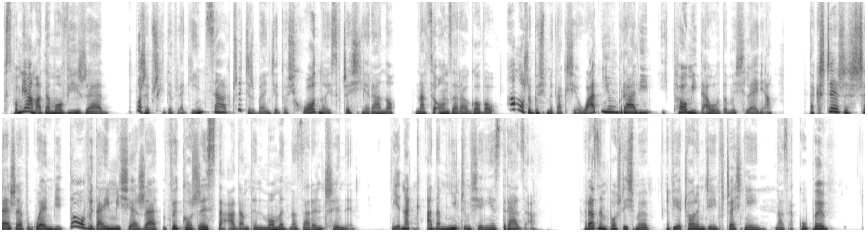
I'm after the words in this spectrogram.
Wspomniałam Adamowi, że może przyjdę w leginsach, przecież będzie dość chłodno, jest wcześnie rano, na co on zareagował, a może byśmy tak się ładnie ubrali i to mi dało do myślenia. Tak szczerze, szczerze, w głębi, to wydaje mi się, że wykorzysta Adam ten moment na zaręczyny. Jednak Adam niczym się nie zdradza. Razem poszliśmy wieczorem, dzień wcześniej, na zakupy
